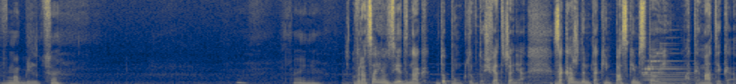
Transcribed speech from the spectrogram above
w mobilce. Fajnie. Wracając jednak do punktów doświadczenia. Za każdym takim paskiem stoi matematyka.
